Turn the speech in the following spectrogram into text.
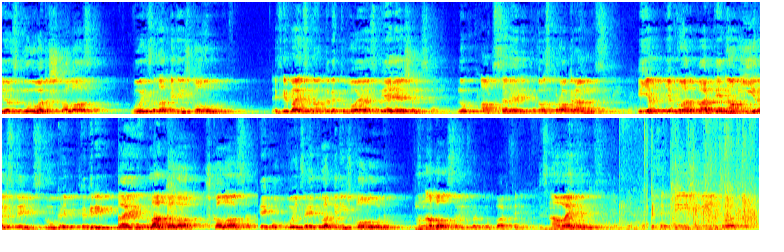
jūs novada skolās voica latviešu valodu. Es gribu aicināt, tagad tuvojās vēlēšanas. Nu, apsveriet tos programmas. Ja, ja kāda partija nav ierakstījusi to, ka, ka grib, lai Latvijā skolās tiek voicēta latviešu valoda, nu nobalsojiet par to partiju. Tas nav vajadzīgs. Tas ir tieši vienkārši.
